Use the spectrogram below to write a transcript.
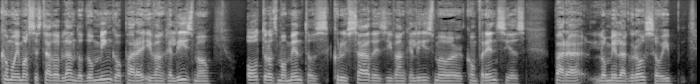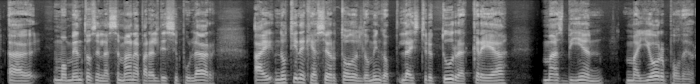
Como hemos estado hablando, domingo para evangelismo, otros momentos, cruzadas, evangelismo, conferencias para lo milagroso y ah, momentos en la semana para el discipular. Hay, no tiene que hacer todo el domingo. La estructura crea más bien mayor poder.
